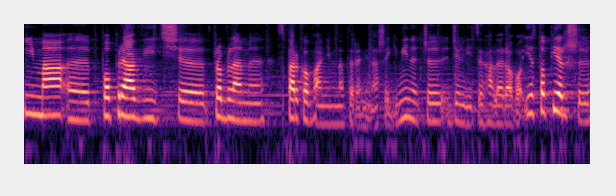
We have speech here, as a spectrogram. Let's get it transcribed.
i ma e, poprawić e, problemy z parkowaniem na terenie naszej gminy czy dzielnicy Halerowo. Jest to pierwszy,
